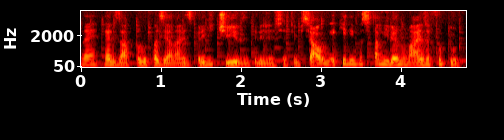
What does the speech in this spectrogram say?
né, realizar por fazer análises preditivas, inteligência artificial, e que você está mirando mais o futuro.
